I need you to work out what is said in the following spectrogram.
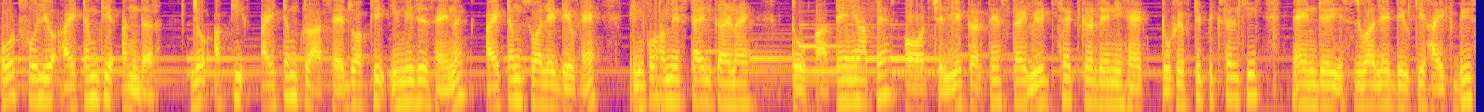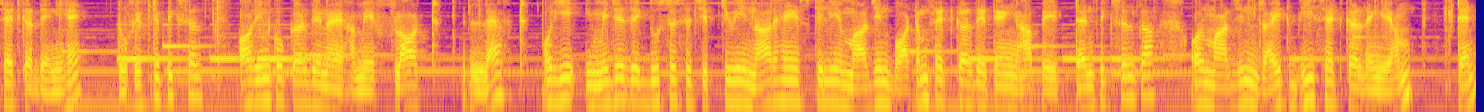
पोर्टफोलियो आइटम के अंदर जो आपकी आइटम क्लास है, जो आपके इमेजेस है, ना आइटम्स वाले डिव हैं, इनको हमें स्टाइल करना है। तो आते हैं यहाँ पे और चलिए करते हैं स्टाइल विड सेट कर देनी है 250 पिक्सल की एंड इस वाले डिव की हाइट भी सेट कर देनी है 250 पिक्सल और इनको कर देना है हमें फ्लॉट लेफ़्ट और ये इमेजेस एक दूसरे से चिपकी हुई ना रहे, इसके लिए मार्जिन बॉटम सेट कर देते हैं। यहाँ पे 10 पिक्सल का और मार्जिन राइट भी सेट कर देंगे हम। 10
